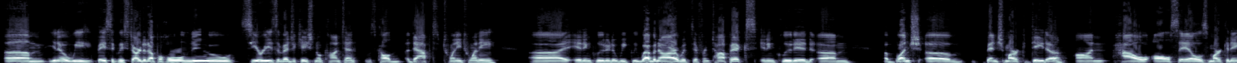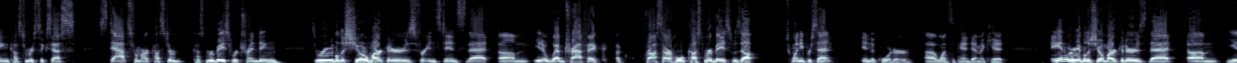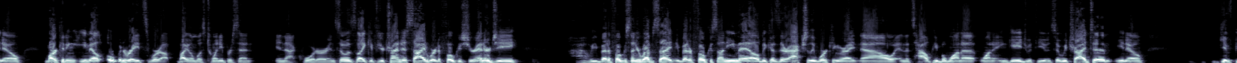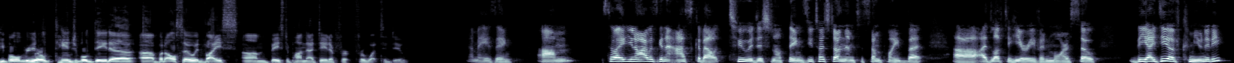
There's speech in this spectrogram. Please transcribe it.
Um, you know, we basically started up a whole new series of educational content. It was called Adapt 2020. Uh, it included a weekly webinar with different topics. It included um, a bunch of benchmark data on how all sales, marketing, customer success stats from our customer customer base were trending. So we were able to show marketers, for instance, that um, you know web traffic across our whole customer base was up 20% in the quarter uh, once the pandemic hit. And we were able to show marketers that, um, you know, marketing email open rates were up by almost 20% in that quarter. And so it's like, if you're trying to decide where to focus your energy, oh, you better focus on your website and you better focus on email because they're actually working right now. And it's how people want to, want to engage with you. And so we tried to, you know, give people real tangible data, uh, but also advice um, based upon that data for, for what to do. Amazing. Um, so I, you know, I was going to ask about two additional things. You touched on them to some point, but uh, I'd love to hear even more. So the idea of community,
